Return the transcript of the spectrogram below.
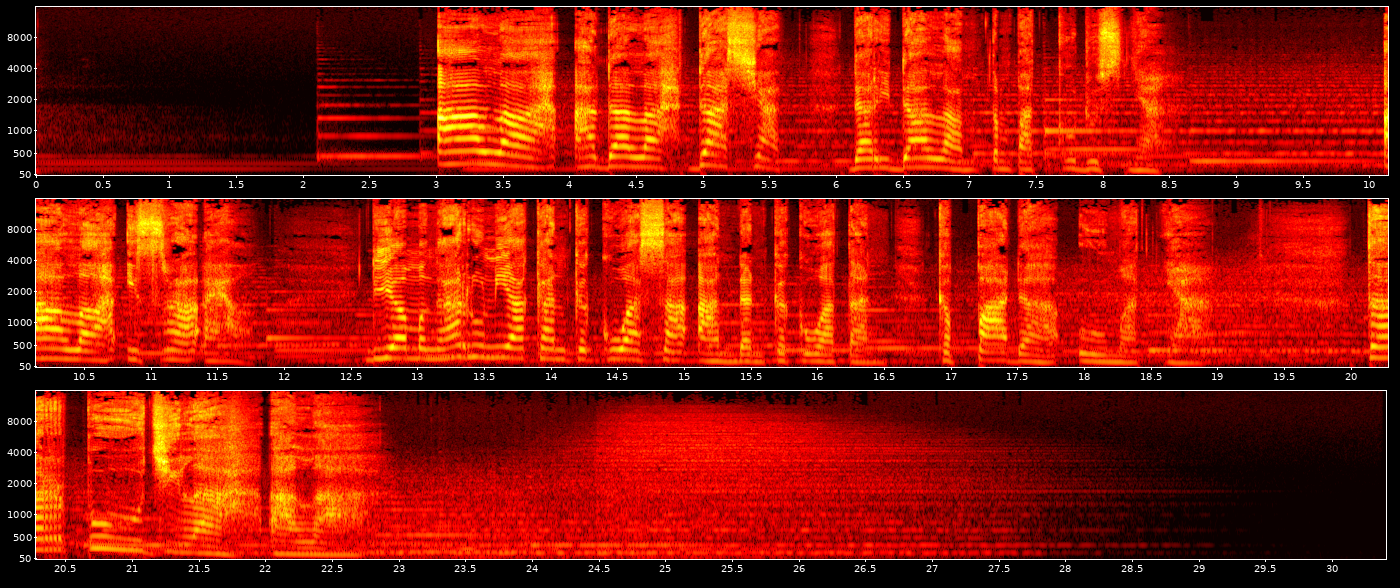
Allah adalah dahsyat dari dalam tempat kudusnya. Allah Israel, dia mengaruniakan kekuasaan dan kekuatan kepada umatnya. Terpujilah Allah.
